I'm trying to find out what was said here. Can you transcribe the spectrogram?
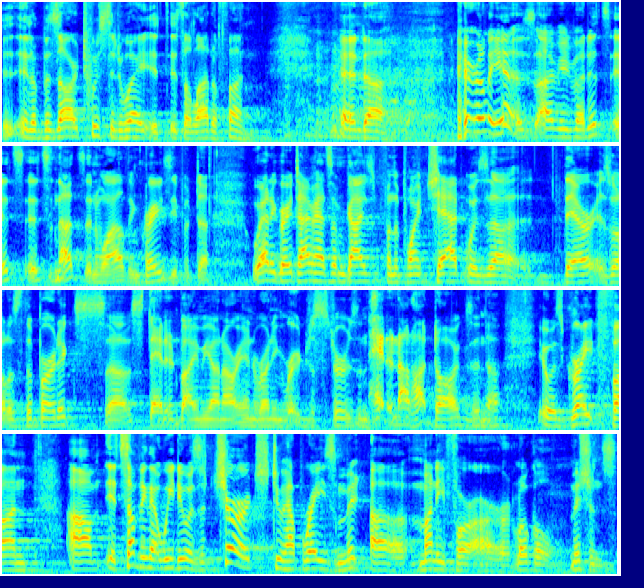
In a bizarre, twisted way, it, it's a lot of fun. and uh, it really is. I mean, but it's, it's, it's nuts and wild and crazy. But uh, we had a great time. Had some guys from the point. Chad was uh, there, as well as the Burdicks, uh, standing by me on our end, running registers and handing out hot dogs. And uh, it was great fun. Um, it's something that we do as a church to help raise mi- uh, money for our local missions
